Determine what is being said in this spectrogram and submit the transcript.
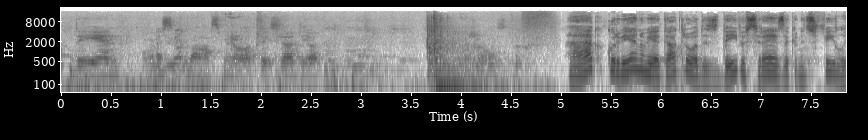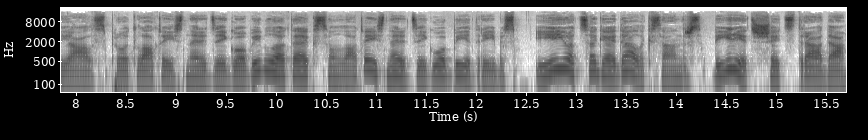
Labdien! Esmu Lāsma no Latvijas radio. Ēka, kur viena vieta atrodas divas Rēzaknes filiāles, proti Latvijas neredzīgo bibliotēkas un Latvijas neredzīgo biedrības. Iejot sagaida Aleksandrs, vīrietis šeit strādā.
